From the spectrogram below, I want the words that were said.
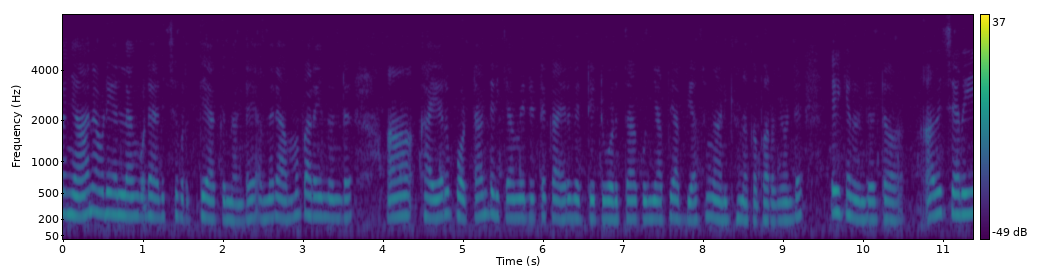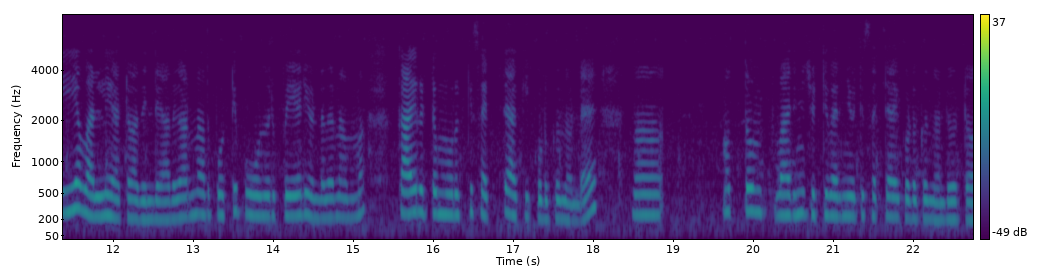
അപ്പം ഞാൻ അവിടെ എല്ലാം കൂടെ അടിച്ച് വൃത്തിയാക്കുന്നുണ്ട്. അന്നേരം അമ്മ പറയുന്നുണ്ട് ആ കയറ് പൊട്ടാണ്ടിരിക്കാൻ വേണ്ടിയിട്ട് കയറ് കെട്ടിയിട്ട് കൊടുത്താൽ കുഞ്ഞാപ്പി അഭ്യാസം കാണിക്കും എന്നൊക്കെ പറഞ്ഞുകൊണ്ട് ഇരിക്കുന്നുണ്ട് കേട്ടോ. അത് ചെറിയ വള്ളിയാട്ടോ അതിന്റെ. അത് കാരണം അത് പൊട്ടി പോകുന്നൊരു പേടിയുണ്ട്. അത് കാരണം അമ്മ കയറിട്ട് മുറുക്കി സെറ്റാക്കി കൊടുക്കുന്നുണ്ട്. മൊത്തം വരിഞ്ഞ് ചുറ്റി വരിഞ്ഞ് ചുറ്റി സെറ്റായി കൊടുക്കുന്നുണ്ട് കേട്ടോ.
